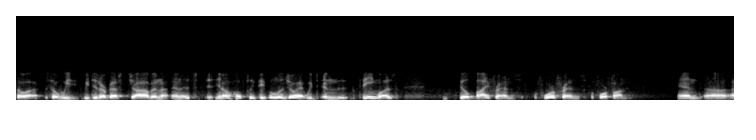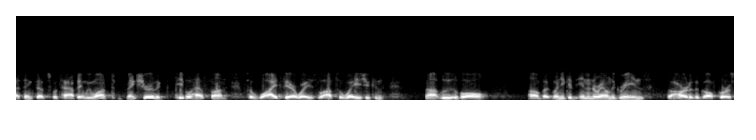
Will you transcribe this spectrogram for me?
So, uh, so we, we did our best job, and and it's you know hopefully people will enjoy it. We and the theme was built by friends for friends for fun, and uh, I think that's what's happening. We want to make sure that people have fun. So wide fairways, lots of ways you can not lose a ball, uh, but when you get in and around the greens, the heart of the golf course,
